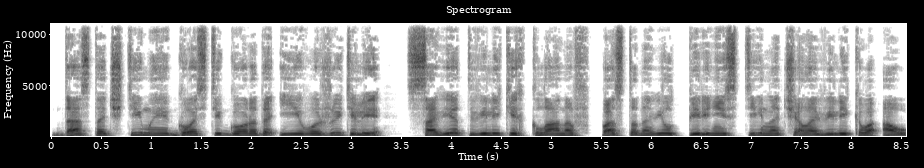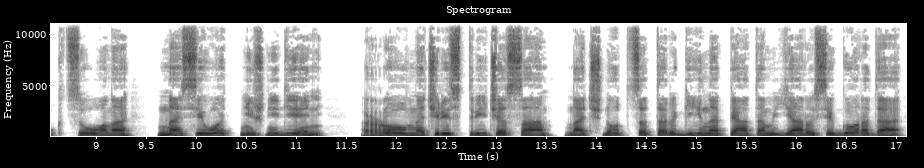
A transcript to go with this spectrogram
«Досточтимые гости города и его жители!» Совет великих кланов постановил перенести начало великого аукциона на сегодняшний день. Ровно через три часа начнутся торги на пятом ярусе города.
